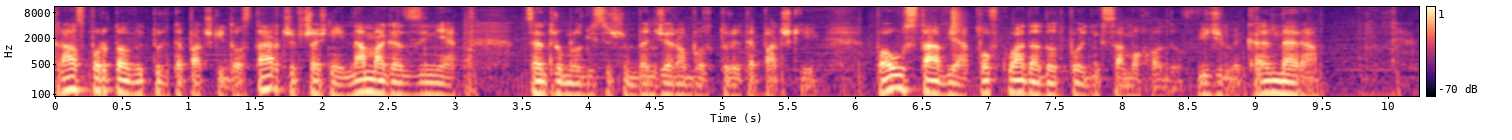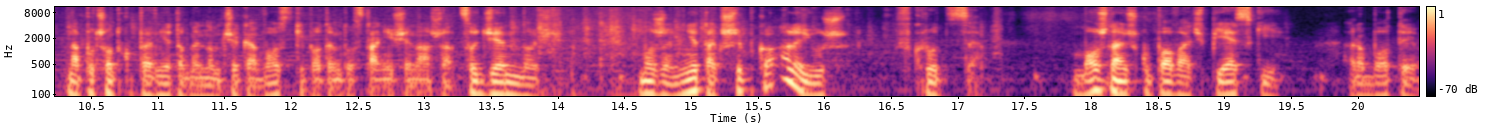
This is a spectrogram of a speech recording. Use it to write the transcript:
transportowy, który te paczki dostarczy. Wcześniej na magazynie centrum logistycznym będzie robot, który te paczki poustawia, powkłada do odpowiednich samochodów. Widzimy kelnera. Na początku pewnie to będą ciekawostki, potem dostanie się nasza codzienność. Może nie tak szybko, ale już wkrótce. Można już kupować pieski, roboty.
